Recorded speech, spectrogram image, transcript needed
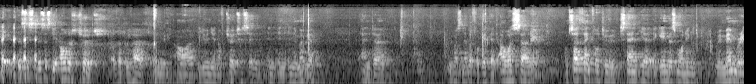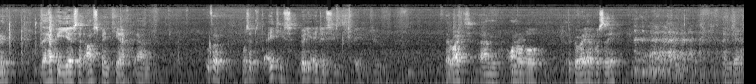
this, is, this is the oldest church that we have in our union of churches in, in, in, in Namibia. And uh, we must never forget that. I was, uh, I'm so thankful to stand here again this morning remembering the happy years that I've spent here. Um, was it the 80s, early 80s? 82. The right um, Honourable de Gouveia was there. and uh,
